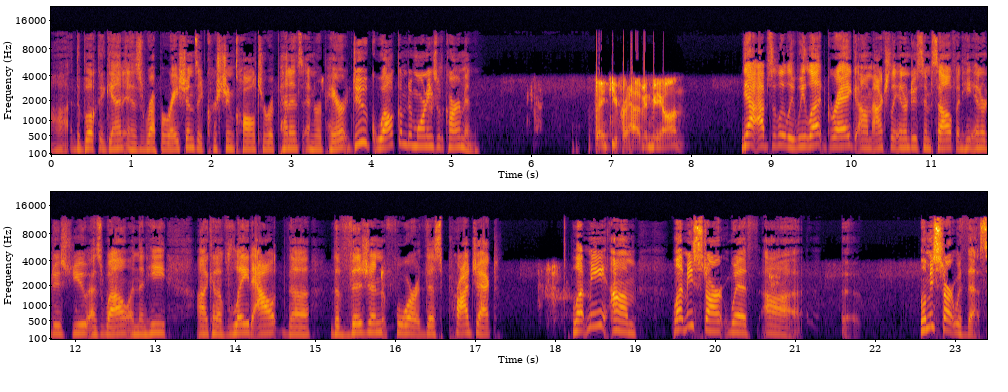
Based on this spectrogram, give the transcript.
Uh, the book, again, is Reparations A Christian Call to Repentance and Repair. Duke, welcome to Mornings with Carmen. Thank you for having me on. Yeah, absolutely. We let Greg um, actually introduce himself, and he introduced you as well, and then he uh, kind of laid out the the vision for this project. Let me um, let me start with uh, let me start with this.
